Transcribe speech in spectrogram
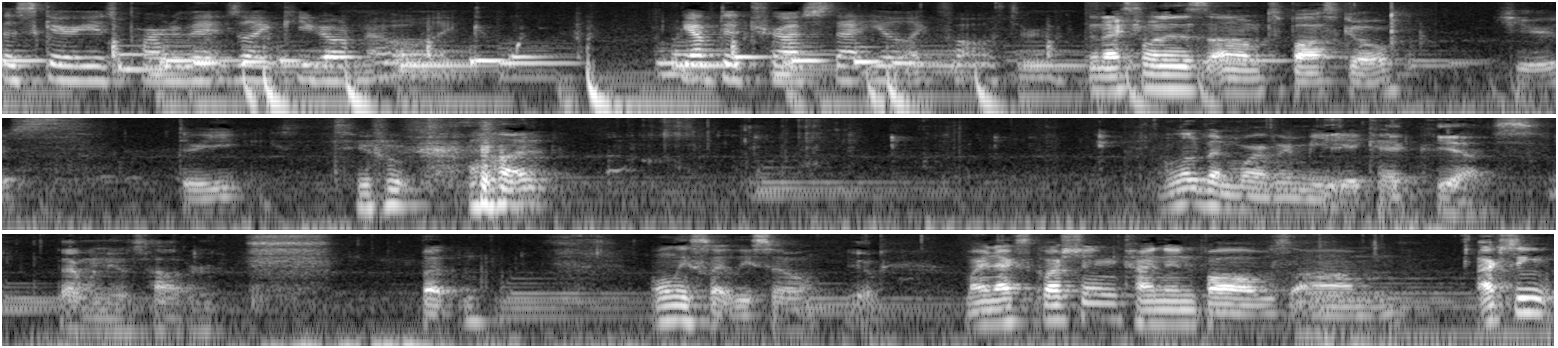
the scariest part of it. it is like you don't know like you have to trust that you'll like follow through. The next one is um, Tabasco. Cheers. Three, two, one. A little bit more of an immediate kick, Yes, that one is hotter. but only slightly so. Yep. My next question kind of involves, um, actually,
